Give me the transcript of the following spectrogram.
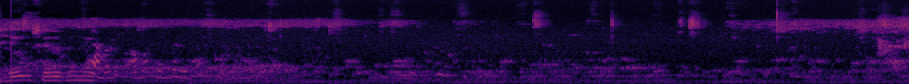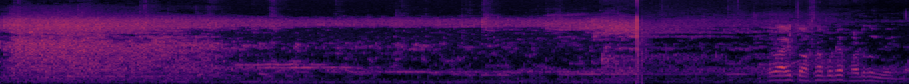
ঢেউ সেরকম এবার আমি চশমা পরে ফটো তুলবেন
